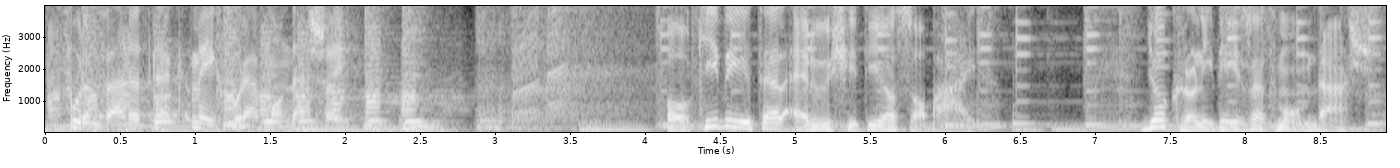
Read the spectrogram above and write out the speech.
Fura felnőttek, még furább mondásai. A kivétel erősíti a szabályt. Gyakran idézett mondás,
